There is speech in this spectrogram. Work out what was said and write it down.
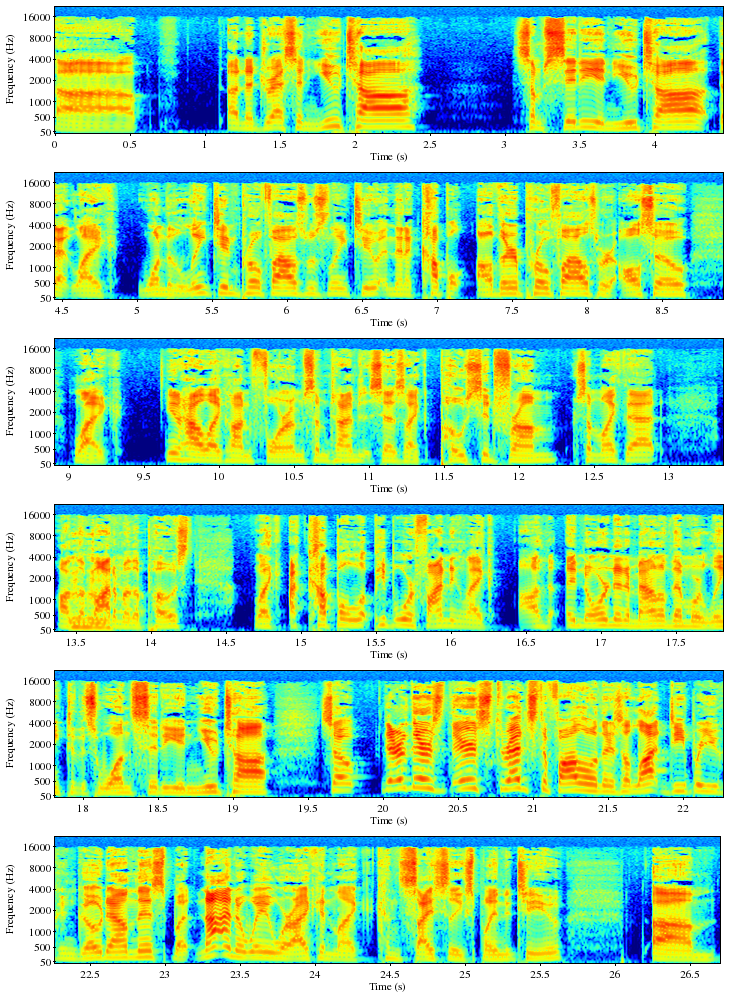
uh, an address in Utah, some city in Utah that like one of the LinkedIn profiles was linked to, and then a couple other profiles were also like you know how like on forums sometimes it says like posted from or something like that on the Mhm. bottom of the post. Like a couple of people were finding like an inordinate amount of them were linked to this one city in Utah. So there there's there's threads to follow and there's a lot deeper you can go down this, but not in a way where I can like concisely explain it to you. Um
